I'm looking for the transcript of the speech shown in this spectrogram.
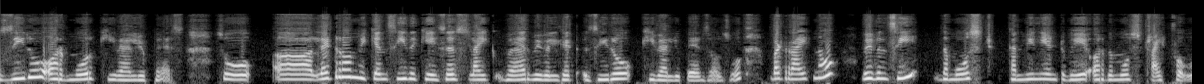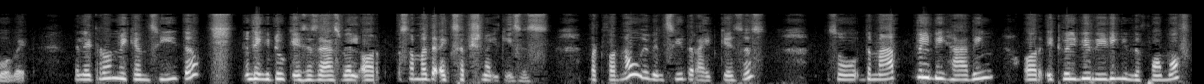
0 or more key value pairs. So uh, later on we can see the cases like where we will get 0 key value pairs also. But right now we will see the most convenient way or the most straightforward way. Later on we can see the negative cases as well or some other exceptional cases. But for now we will see the right cases. So the map will be having or it will be reading in the form of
